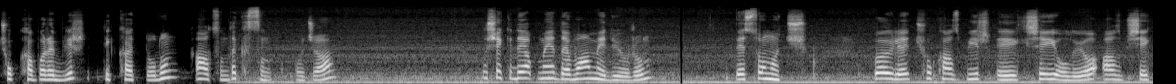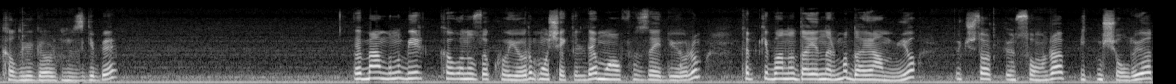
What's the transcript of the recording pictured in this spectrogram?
çok kabarabilir. Dikkatli olun. Altında kısın ocağı. Bu şekilde yapmaya devam ediyorum. Ve sonuç böyle çok az bir e, şey oluyor. Az bir şey kalıyor gördüğünüz gibi. Ve ben bunu bir kavanoza koyuyorum. O şekilde muhafaza ediyorum. Tabii ki bana dayanır mı? Dayanmıyor. 3-4 gün sonra bitmiş oluyor.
